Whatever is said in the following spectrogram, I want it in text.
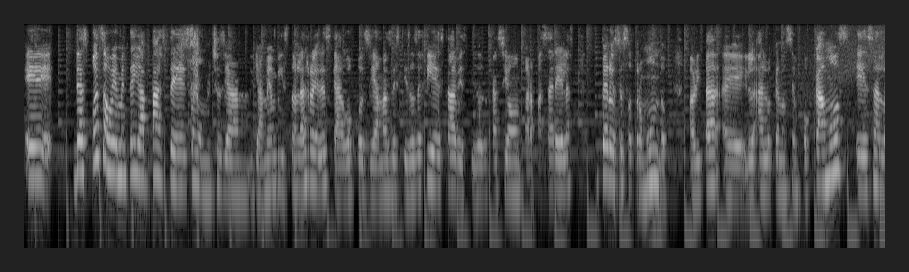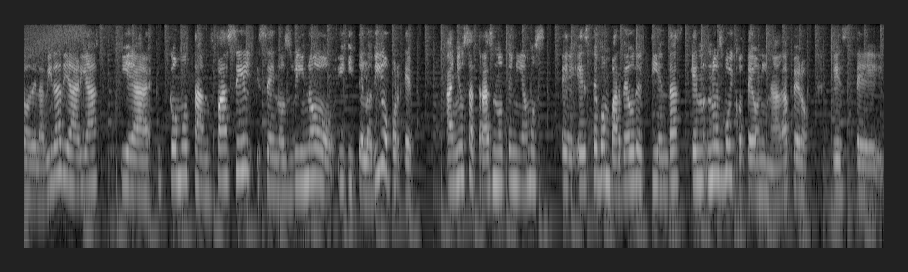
Eh, después, obviamente, ya pasé, como muchos ya, ya me han visto en las redes, que hago pues ya más vestidos de fiesta, vestidos de ocasión, para pasarelas, pero ese es otro mundo. Ahorita eh, a lo que nos enfocamos es a lo de la vida diaria y a cómo tan fácil se nos vino, y, te lo digo porque años atrás no teníamos eh, este bombardeo de tiendas, que no, no, es boicoteo ni nada, pero este,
